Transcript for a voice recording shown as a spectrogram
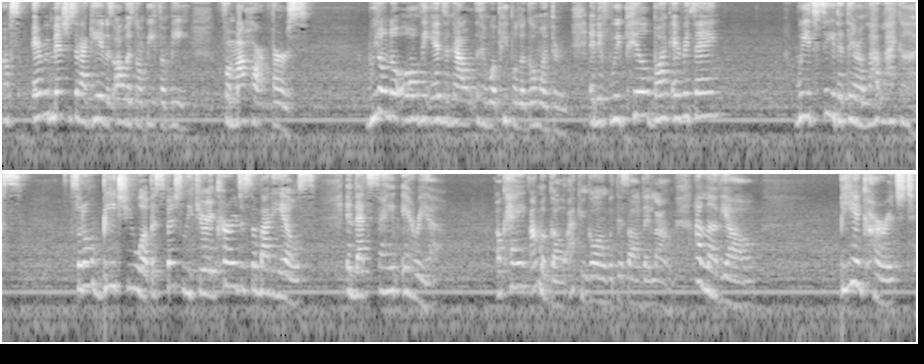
I'm, every message that I give is always going to be for me. for my heart first. We don't know all the ins and outs and what people are going through. And if we peel back everything, we'd see that they're a lot like us. So don't beat you up, especially if you're encouraging somebody else in that same area. Okay, I'm gonna go. I can go on with this all day long. I love y'all. Be encouraged.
